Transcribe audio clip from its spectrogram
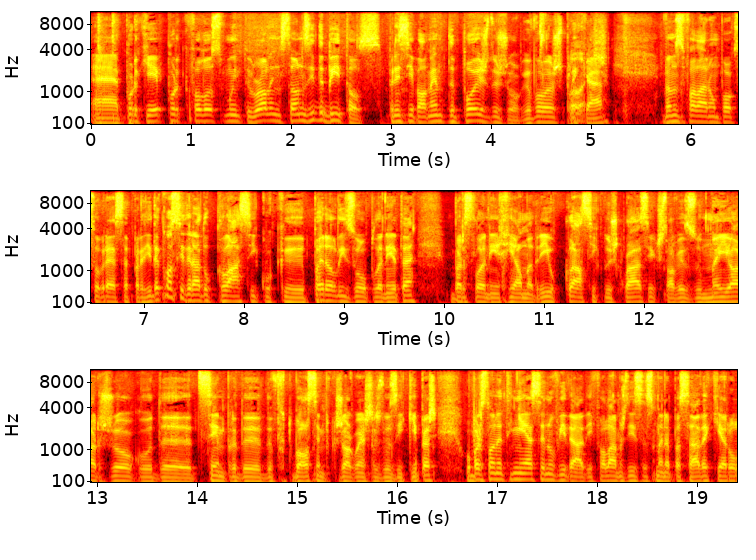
Ah, porquê? Porque falou-se muito de Rolling Stones e de Beatles, principalmente depois do jogo. Eu vou explicar. Vamos falar um pouco sobre essa partida, considerado o clássico que paralisou o planeta. Barcelona e Real Madrid, o clássico dos clássicos, talvez o maior jogo de, de sempre de, de futebol, sempre que jogam estas duas equipas. O Barcelona tinha essa novidade e falámos disso a semana passada, que era o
